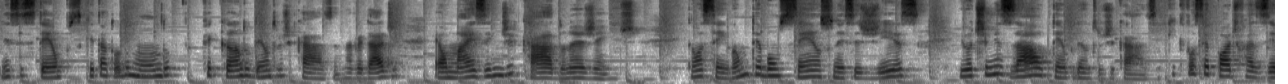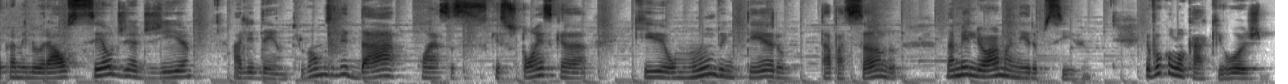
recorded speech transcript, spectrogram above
nesses tempos que tá todo mundo ficando dentro de casa. Na verdade, é o mais indicado, né, gente? Então, assim, vamos ter bom senso nesses dias e otimizar o tempo dentro de casa. O que, que você pode fazer para melhorar o seu dia a dia ali dentro? Vamos lidar com essas questões que, a, que o mundo inteiro está passando da melhor maneira possível. Eu vou colocar aqui hoje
